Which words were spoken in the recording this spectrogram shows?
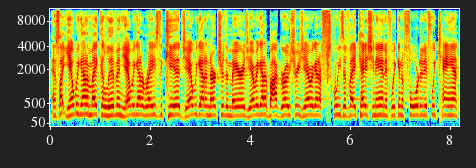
and it's like, yeah, we got to make a living. Yeah, we got to raise the kids. Yeah, we got to nurture the marriage. Yeah, we got to buy groceries. Yeah, we got to squeeze a vacation in if we can afford it, if we can.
